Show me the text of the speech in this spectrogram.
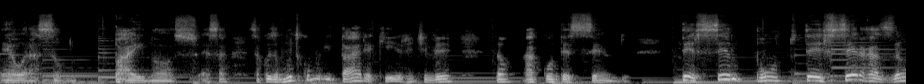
É a oração do Pai Nosso. Essa, essa coisa muito comunitária aqui a gente vê então acontecendo. Terceiro ponto, terceira razão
